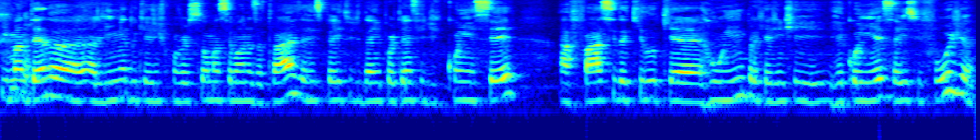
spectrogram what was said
E mantendo a, a linha do que a gente conversou umas semanas atrás, a respeito de, da importância de conhecer a face daquilo que é ruim para que a gente reconheça isso e fuja,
